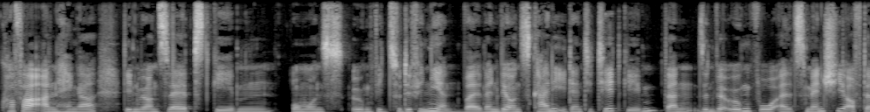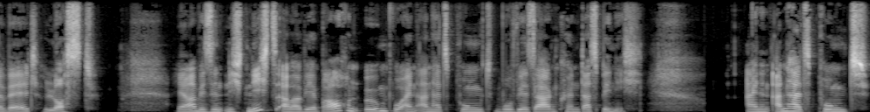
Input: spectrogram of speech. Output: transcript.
Kofferanhänger, den wir uns selbst geben, um uns irgendwie zu definieren. Weil wenn wir uns keine Identität geben, dann sind wir irgendwo als Mensch hier auf der Welt lost. Ja, wir sind nicht nichts, aber wir brauchen irgendwo einen Anhaltspunkt, wo wir sagen können, das bin ich einen Anhaltspunkt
